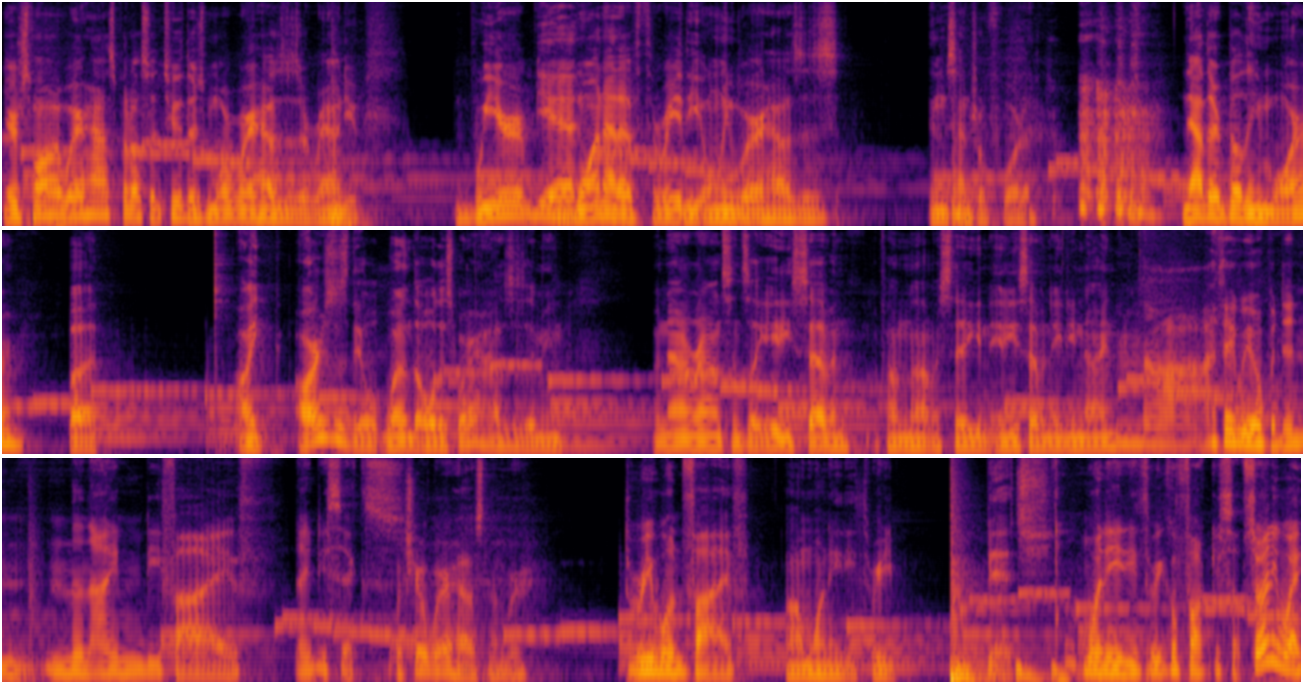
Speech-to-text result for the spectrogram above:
You're a smaller warehouse, but also too, there's more warehouses around you. We're Yeah. one out of three, the only warehouses in Central Florida. now they're building more, but like ours is the old, one of the oldest warehouses. I mean, been now around since like '87, if I'm not mistaken, '87, '89. Nah, I think we opened in the 95, 96. What's your warehouse number? 315, I'm 183, bitch. 183. Go fuck yourself. So anyway,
